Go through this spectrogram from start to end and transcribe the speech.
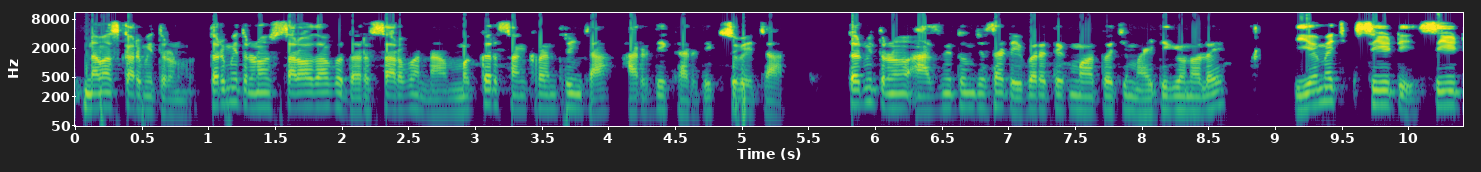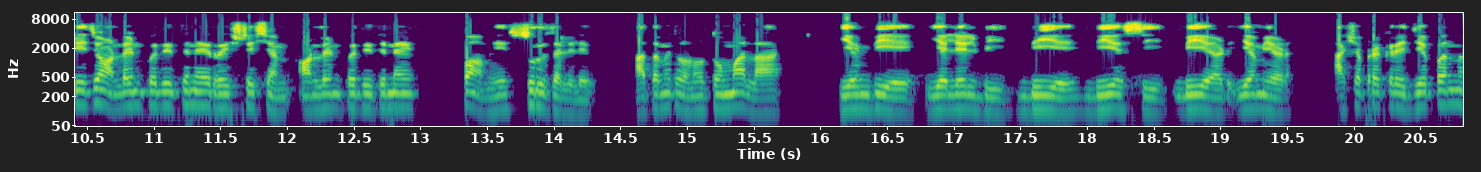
नमस्कार मित्रांनो. तर मित्रांनो सर्वात अगोदर सर्वांना मकर संक्रांतीच्या हार्दिक हार्दिक शुभेच्छा. तर मित्रांनो आज मी तुमच्यासाठी परत एक महत्वाची माहिती घेऊन आलोय. एम एच सीईटी सीईटीचे ऑनलाईन पद्धतीने रजिस्ट्रेशन ऑनलाईन पद्धतीने फॉर्म हे सुरू झालेले आहे. आता मित्रांनो तुम्हाला M B A L L B B A B S C B Ed M Ed अशा प्रकारे जे पण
